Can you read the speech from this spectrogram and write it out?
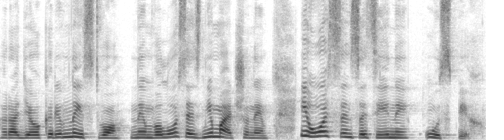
Радіокерівництво ним велося з Німеччини. І ось сенсаційний успіх.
